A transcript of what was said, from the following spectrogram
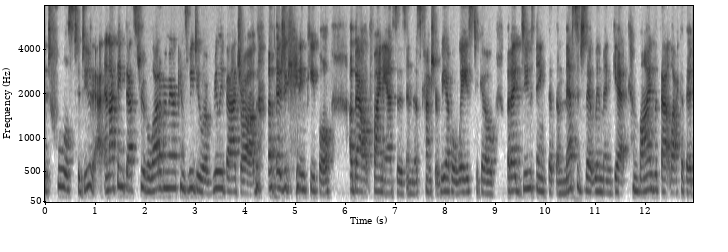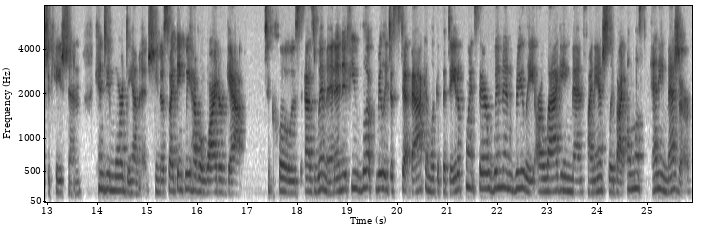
the tools to do that. And I think that's true of a lot of Americans. We do a really bad job of educating people about finances in this country. We have a ways to go. But I do think that the message that women get combined with that lack of education can do more damage. You know, so I think we have a wider gap to close as women. And if you look, really just step back and look at the data points there, women really are lagging men financially by almost any measure.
